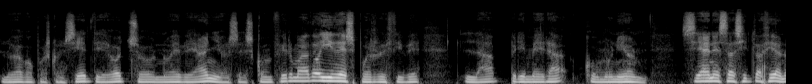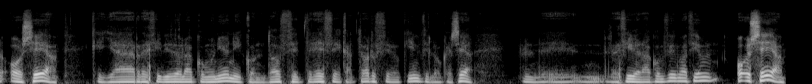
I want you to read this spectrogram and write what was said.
luego, pues con siete, ocho, nueve años es confirmado y después recibe la primera comunión. Sea en esa situación o sea que ya ha recibido la comunión y con 12, 13, 14 o 15, lo que sea, recibe la confirmación, o sea,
